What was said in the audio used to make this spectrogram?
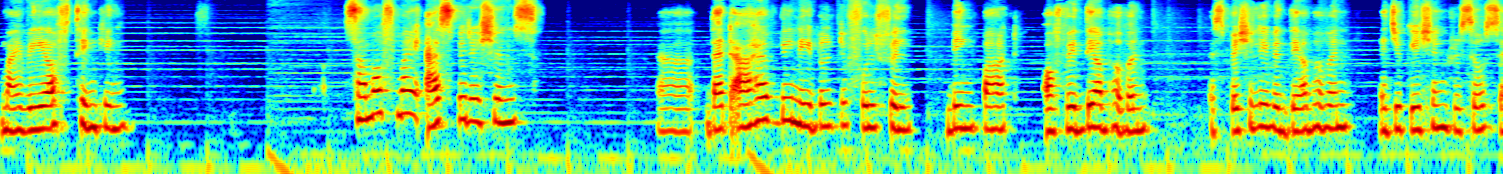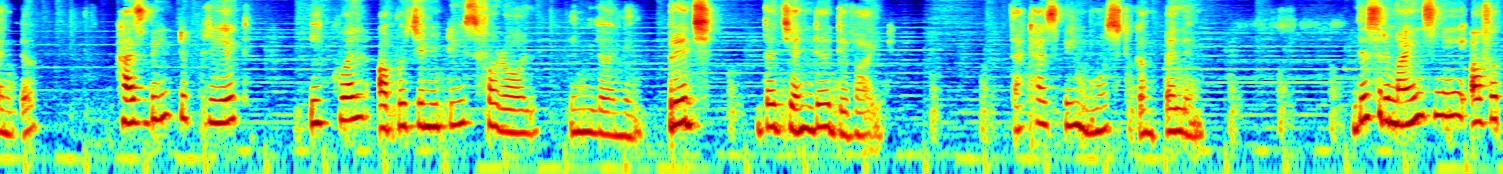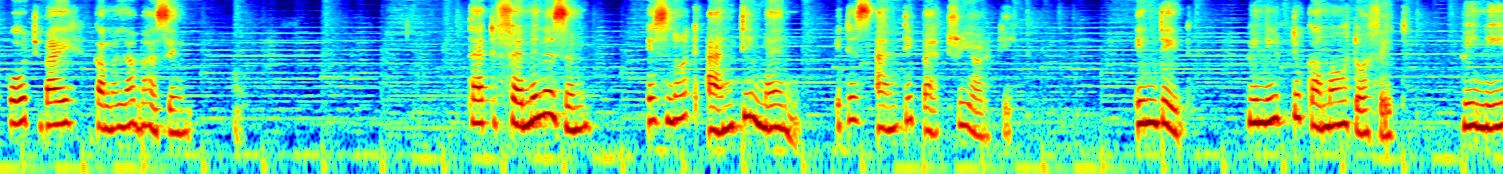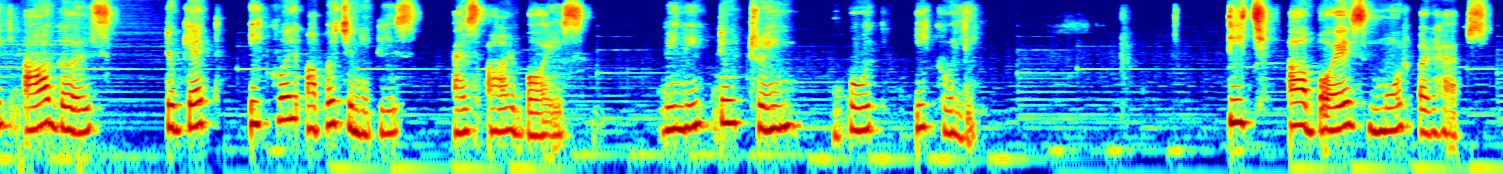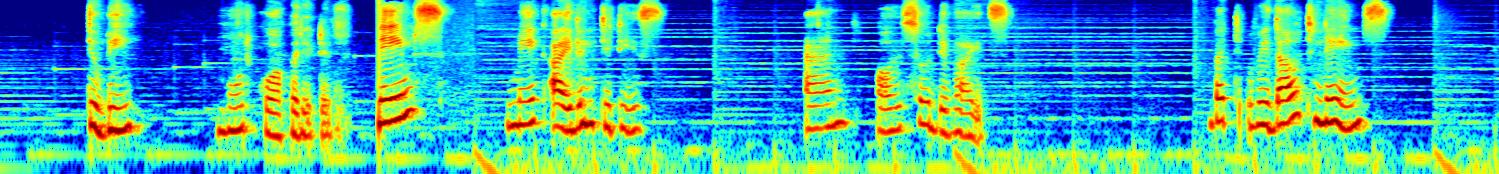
my way of thinking some of my aspirations uh, that I have been able to fulfill being part of Vidya Bhavan, especially Vidya Bhavan Education Resource Center, has been to create equal opportunities for all in learning, bridge the gender divide. That has been most compelling. This reminds me of a quote by Kamala Bhasin that feminism is not anti men, it is anti patriarchy. Indeed, we need to come out of it. We need our girls to get equal opportunities as our boys. We need to train both equally. Teach our boys more, perhaps, to be more cooperative. Names make identities and also divides. But without names,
